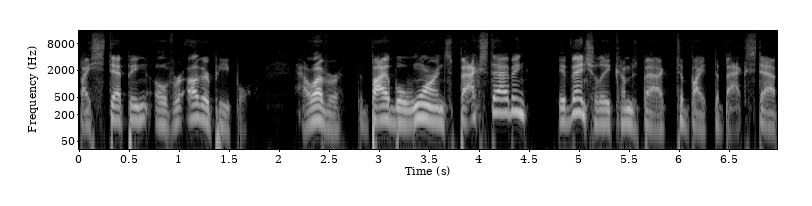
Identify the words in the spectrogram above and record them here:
by stepping over other people. However, the Bible warns backstabbing eventually comes back to bite the backstabber.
